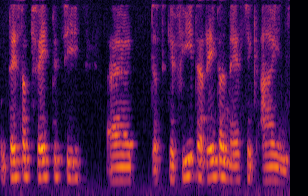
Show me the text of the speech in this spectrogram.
Und deshalb fettet sie äh, das Gefieder regelmäßig ein.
